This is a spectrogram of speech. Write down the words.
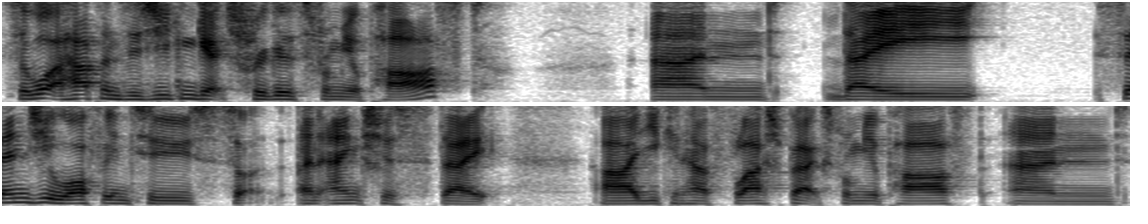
so what happens is you can get triggers from your past and they send you off into an anxious state. Uh, you can have flashbacks from your past and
